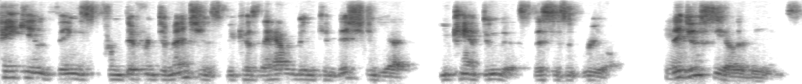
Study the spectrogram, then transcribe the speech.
take in things from different dimensions because they haven't been conditioned yet. You can't do this. This isn't real. They do see other beings.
